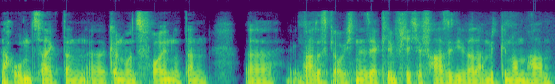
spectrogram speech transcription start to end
nach oben zeigt, dann äh, können wir uns freuen und dann äh, war das, glaube ich, eine sehr klimpfliche Phase, die wir da mitgenommen haben.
